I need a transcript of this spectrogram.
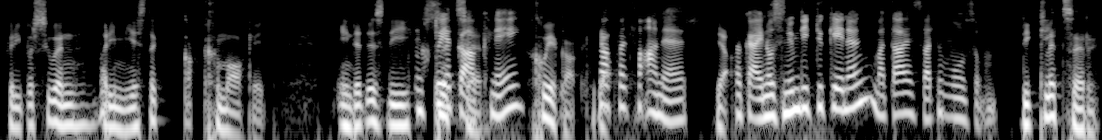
vir die persoon wat die meeste kak gemaak het. En dit is die Goeie klitser. kak, nê? Nee? Goeie kak. Ja. Kak wat verander. Ja. Okay, en ons noem die toekenning, Matthys, wat noem ons hom? Die klitser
